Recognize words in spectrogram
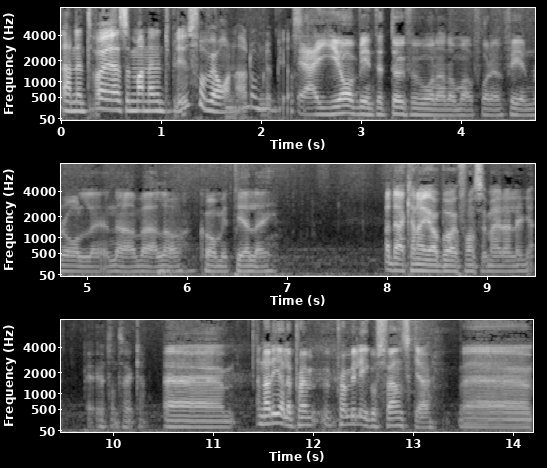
hade inte varit, alltså man hade inte blivit förvånad om det blir så. Ja, jag blir inte ett dugg förvånad om man får en filmroll när han väl har kommit till LA. Ja, där kan han göra bra ifrån sig med den ligan. Utan tvekan. Eh, när det gäller Premier League och svenskar. Eh,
